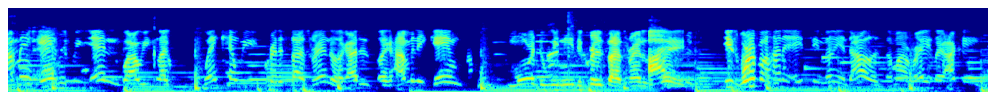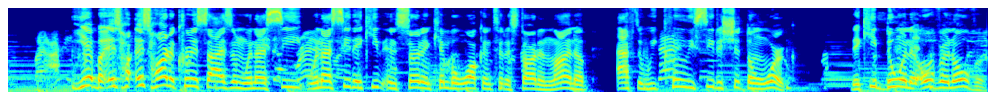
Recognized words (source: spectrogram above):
how many games do we end? While we like, when can we criticize Randle? Like, I just like, how many games more do we need to criticize Randle I, play? He's worth 118 million dollars. Am I right? Like I can, like I can. Yeah, but it's it's hard to criticize him when I see when I see they keep inserting Kemba Walker into the starting lineup after we clearly see the shit don't work. They keep doing it over and over.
